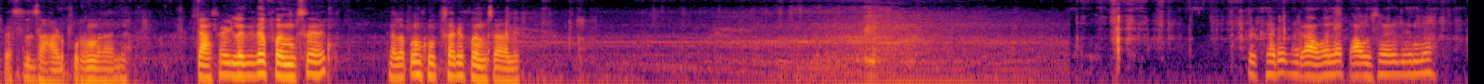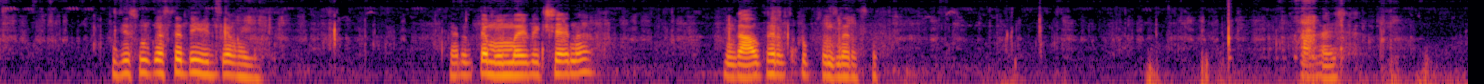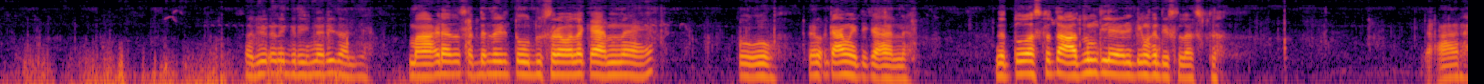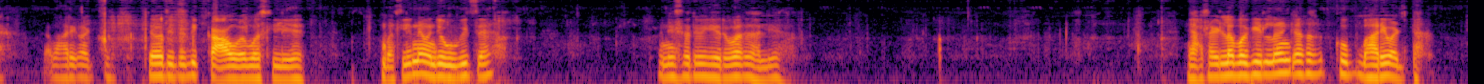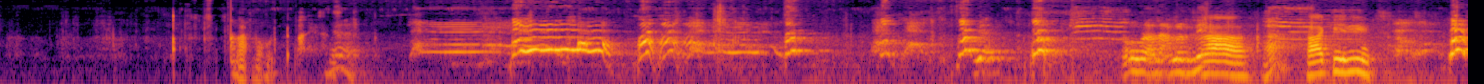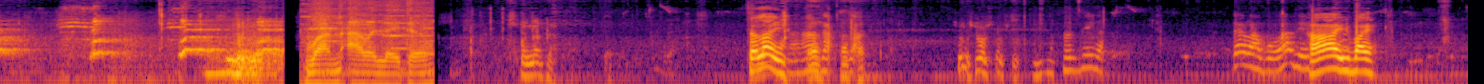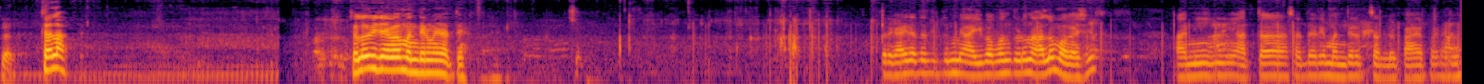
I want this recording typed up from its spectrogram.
कसं झाड पूर्ण आलं. त्या साईडला तिथे फणस आहेत. त्याला पण खूप सारे फणस आले. तर खरंच गावाला पावसाळ्यात आहे ना जे सुख असतं ते हेच त्या भाई. खरंच त्या मुंबईपेक्षा आहे ना गाव खरंच खूप सुंदर असतं. सगळीकडे ग्रीनरी झाली आहे. महाडाचा सध्या तरी तो दुसरावाला कॅम्प नाही आहे. तो त्याला काय माहिती काय आलं जर तो असतं तर अजून क्लिअरिटीमध्ये दिसला असतं. यार. भारी वाटते. तेव्हा तिथे ती काव आहे बसली आहे. बसली नाही म्हणजे उभीच आहे. आणि सर्व हिरवळ झाली आहे. ह्या साईडला बघितलं की असं खूप भारी वाटतं. हा. हा. हा केली. One hour later. चला आई. बाय चला. चलो विजय भाई मंदिर में जाते. तर काय आता तिथून मी आई बाबांकडून आलो मगाशी आणि आता सध्या रे मंदिरात चाललो पाया पडायला.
